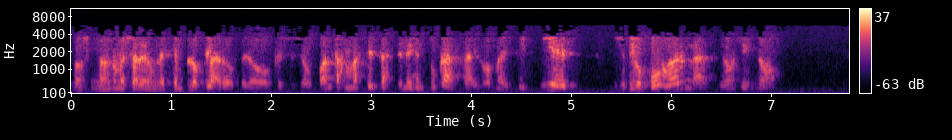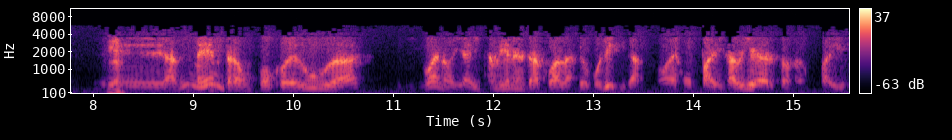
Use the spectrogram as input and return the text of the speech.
no, no, me sale un ejemplo claro, pero qué sé yo, ¿cuántas macetas tenés en tu casa? Y vos me decís 10, y yo te digo, ¿puedo verlas? Y vos decís, no. Eh, a mí me entra un poco de dudas, y bueno, y ahí también entra a jugar la geopolítica. No es un país abierto, no es un país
